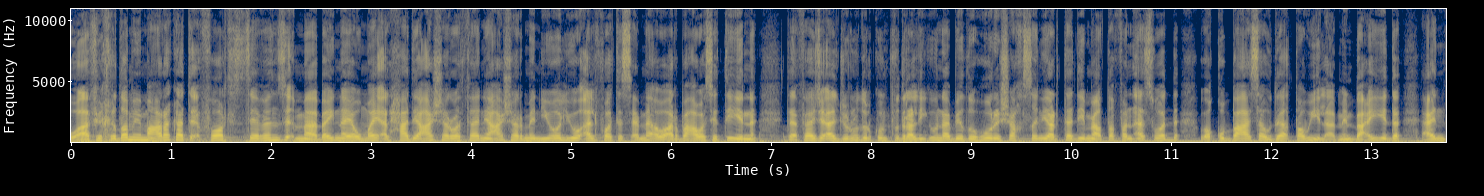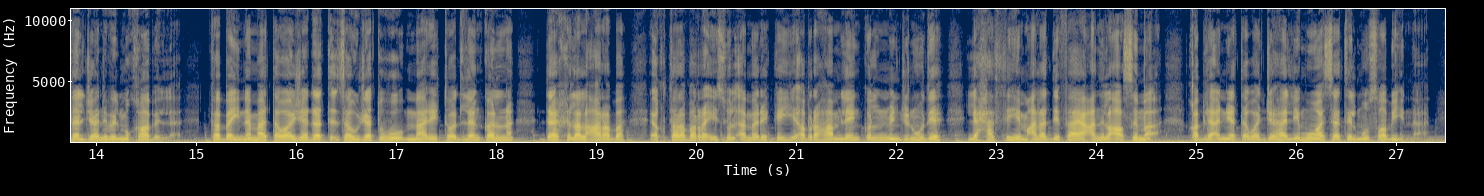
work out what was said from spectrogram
وفي خضم معركة فورت ستيفنز ما بين يومي الحادي عشر والثاني عشر من يوليو 1964 تفاجأ الجنود الكونفدراليون بظهور شخص يرتدي معطفا أسود وقبعة سوداء طويلة من بعيد عند الجانب المقابل. فبينما تواجدت زوجته ماري تود لينكولن داخل العربة اقترب الرئيس الأمريكي أبراهام لينكولن من جنوده لحثهم على الدفاع عن العاصمة قبل أن يتوجه لمواساة المصابين.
